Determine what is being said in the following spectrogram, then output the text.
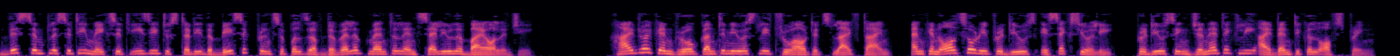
This simplicity makes it easy to study the basic principles of developmental and cellular biology. Hydra can grow continuously throughout its lifetime, and can also reproduce asexually, producing genetically identical offspring.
